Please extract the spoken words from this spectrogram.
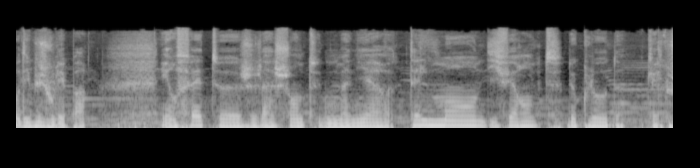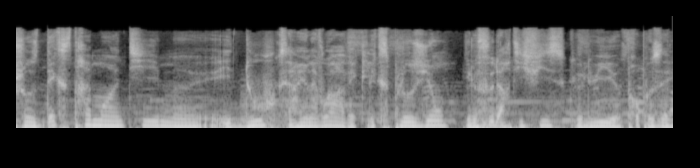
Au début, je voulais pas. Et en fait, euh, je la chante d'une manière tellement différente de Claude. Quelque chose d'extrêmement intime et doux. Ça n'a rien à voir avec l'explosion et le feu d'artifice que lui euh, proposait.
